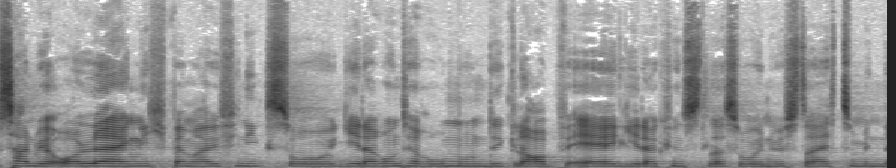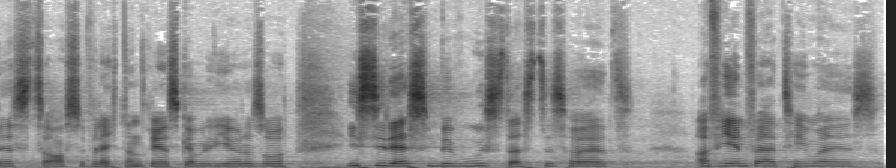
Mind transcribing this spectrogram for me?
sind wir alle eigentlich beim Avi Phoenix so jeder rundherum und ich glaube eh jeder Künstler so in Österreich zumindest, außer vielleicht Andreas Gabalier oder so, ist sich dessen bewusst, dass das halt auf jeden Fall ein Thema ist.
